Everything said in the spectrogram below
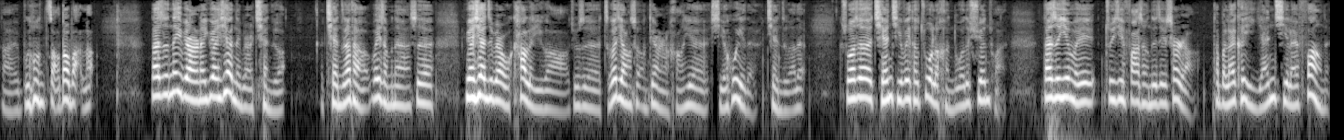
啊，也不用找盗版了。但是那边呢，院线那边谴责，谴责他为什么呢？是。院线这边我看了一个啊，就是浙江省电影行业协会的谴责的，说是前期为他做了很多的宣传，但是因为最近发生的这事儿啊，他本来可以延期来放的，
